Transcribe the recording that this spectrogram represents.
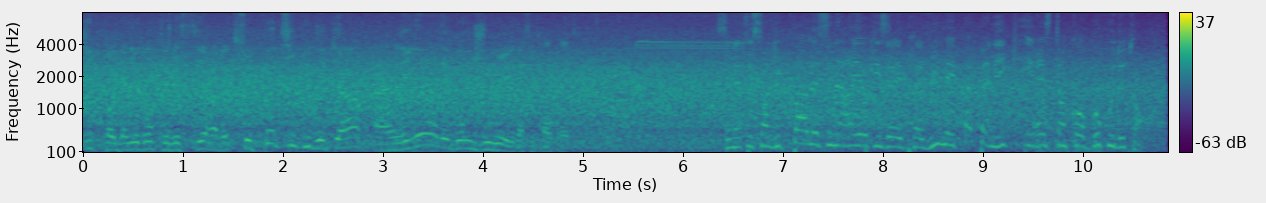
L'équipe regagne donc les vestiaires avec ce petit but d'écart. Rien n'est donc joué dans cette rencontre. Ce n'était sans doute pas le scénario qu'ils avaient prévu, mais pas de panique, il reste encore beaucoup de temps.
